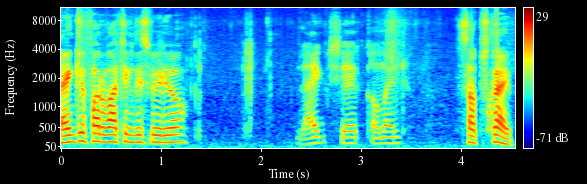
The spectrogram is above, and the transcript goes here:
Thank you for watching this video like share comment subscribe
